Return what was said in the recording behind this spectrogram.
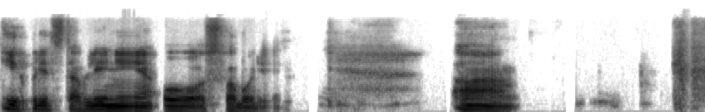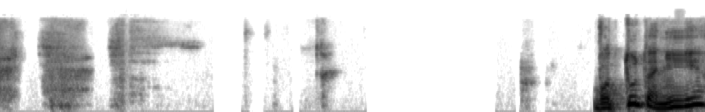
их представление о свободе. А, вот тут они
